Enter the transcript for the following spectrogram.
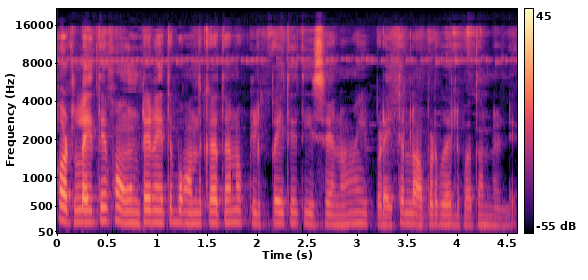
హోటల్ అయితే ఫౌంటైన్ అయితే బాగుంది కదా అని ఒక క్లిప్ అయితే తీసాను. ఇప్పుడైతే లోపలికి వెళ్ళిపోతానండి.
